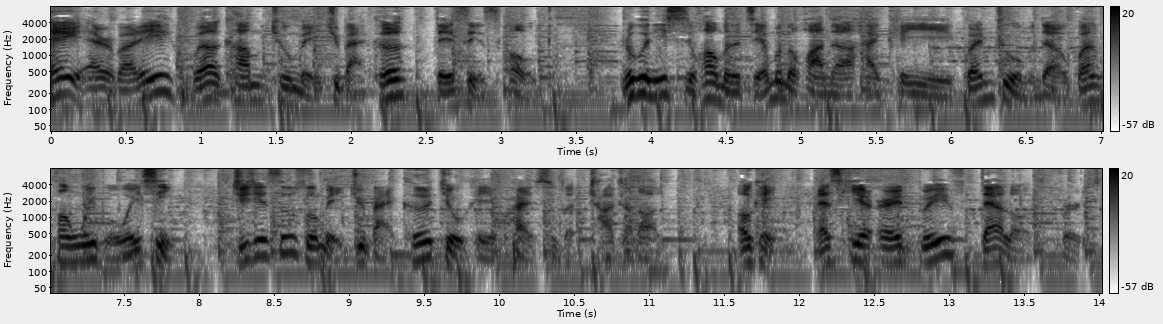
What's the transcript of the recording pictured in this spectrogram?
Hey everybody, welcome to 美剧百科。This is Og。如果你喜欢我们的节目的话呢，还可以关注我们的官方微博、微信，直接搜索“美剧百科”就可以快速的查找到了。Okay, let's hear a brief dialogue first.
